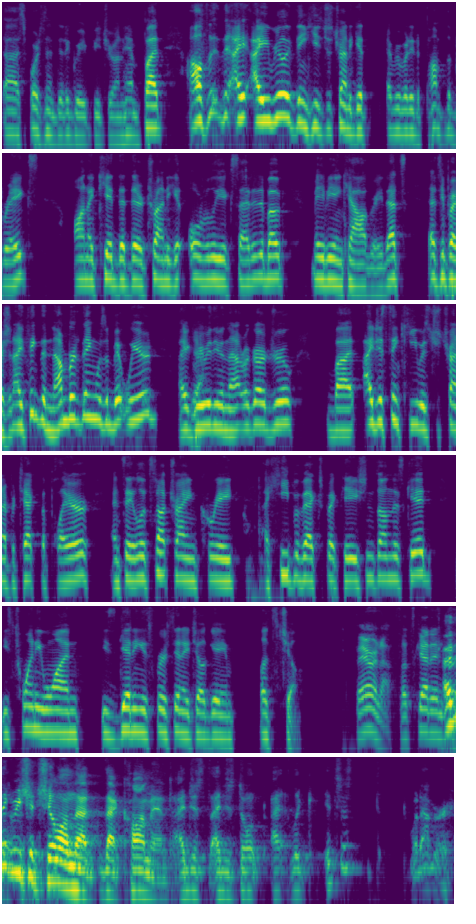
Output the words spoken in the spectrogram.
Uh, Sportsnet did a great feature on him. But I'll th- I, I really think he's just trying to get everybody to pump the brakes on a kid that they're trying to get overly excited about, maybe in Calgary. That's that's the impression. I think the number thing was a bit weird. I agree yeah. with you in that regard, Drew. But I just think he was just trying to protect the player and say, let's not try and create a heap of expectations on this kid. He's 21. He's getting his first NHL game. Let's chill. Fair enough. Let's get into. I think it. we should chill on that that comment. I just I just don't I, like it's just whatever.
